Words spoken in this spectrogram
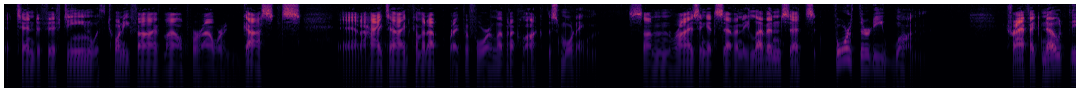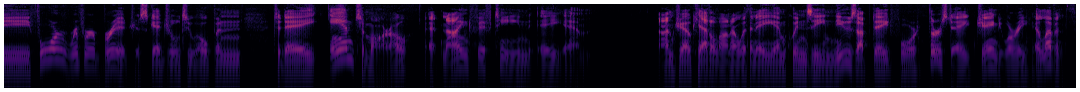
at 10 to 15 with 25 mile per hour gusts, and a high tide coming up right before 11 o'clock this morning. Sun rising at 7:11, sets at 4:31. Traffic note: the Fore River Bridge is scheduled to open today and tomorrow at 9:15 a.m. I'm Joe Catalano with an AM Quincy news update for Thursday, January 11th.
